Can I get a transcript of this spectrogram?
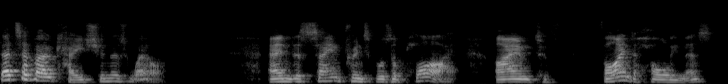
That's a vocation as well. And the same principles apply. I am to find holiness,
